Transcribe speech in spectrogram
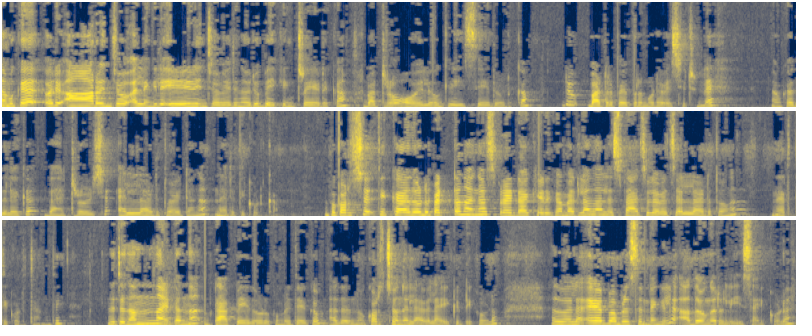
നമുക്ക് ഒരു ആറ് ഇഞ്ചോ അല്ലെങ്കിൽ ഏഴ് ഇഞ്ചോ വരുന്ന ഒരു ബേക്കിംഗ് ട്രേ എടുക്കാം. ബട്ടറോ ഓയിലോ ഗ്രീസ് ചെയ്ത് കൊടുക്കാം. ഒരു ബട്ടർ പേപ്പറും കൂടെ വെച്ചിട്ടുണ്ടേ. നമുക്കതിലേക്ക് ബാറ്റർ ഒഴിച്ച് എല്ലായിടത്തുമായിട്ട് അങ്ങ് നിരത്തി കൊടുക്കാം. ഇപ്പോൾ കുറച്ച് തിക്കായതുകൊണ്ട് പെട്ടെന്ന് അങ്ങ് സ്പ്രെഡ് ആക്കി എടുക്കാൻ പറ്റില്ല. നല്ല സ്പാച്ചുല വെച്ച് എല്ലായിടത്തും അങ്ങ് നിരത്തി കൊടുത്താൽ മതി. എന്നിട്ട് നന്നായിട്ടൊന്ന് ടാപ്പ് ചെയ്ത് കൊടുക്കുമ്പോഴത്തേക്കും അതൊന്ന് കുറച്ചൊന്ന് ലെവലായി കിട്ടിക്കോളും. അതുപോലെ എയർ ബബിൾസ് ഉണ്ടെങ്കിൽ അതങ്ങ് റിലീസ് ആയിക്കോളും.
